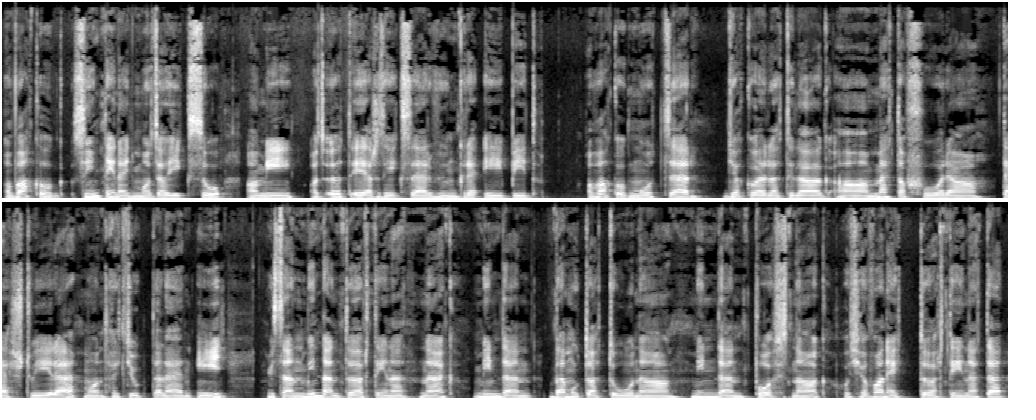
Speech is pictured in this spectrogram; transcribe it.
A vakog szintén egy mozaik szó, ami az öt érzékszervünkre épít. A vakog módszer gyakorlatilag a metafora testvére, mondhatjuk talán így, hiszen minden történetnek, minden bemutatónak, minden posztnak, hogyha van egy története,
